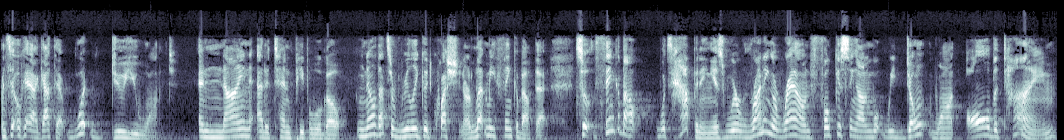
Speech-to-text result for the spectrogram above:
and say, okay, I got that. What do you want? And nine out of 10 people will go, you know, that's a really good question, or let me think about that. So think about what's happening is we're running around focusing on what we don't want all the time.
